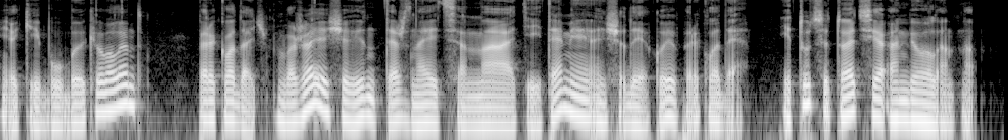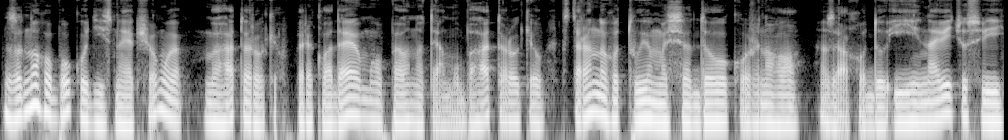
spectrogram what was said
який був би еквівалент, перекладач вважає, що він теж знається на тій темі, щодо якої перекладає. І тут ситуація амбівалентна. З одного боку, дійсно, якщо ми багато років перекладаємо певну тему, багато років старанно готуємося до кожного заходу, і навіть у свій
